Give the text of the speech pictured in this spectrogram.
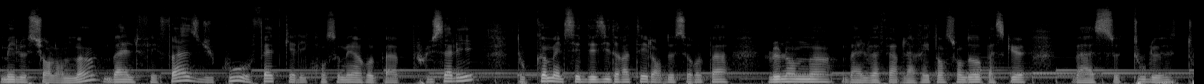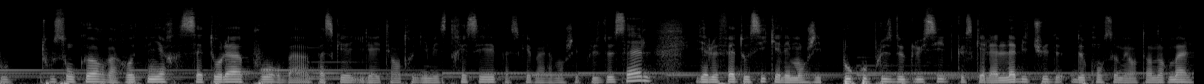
Mais le surlendemain, bah, elle fait face du coup au fait qu'elle ait consommé un repas plus salé. Donc comme elle s'est déshydratée lors de ce repas, le lendemain, bah, elle va faire de la rétention d'eau parce que bah, ce, tout, le, tout, tout son corps va retenir cette eau-là pour, bah, parce qu'il a été entre guillemets stressé, parce qu'elle bah, a mangé plus de sel. Il y a le fait aussi qu'elle ait mangé beaucoup plus de glucides que ce qu'elle a l'habitude de consommer en temps normal,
